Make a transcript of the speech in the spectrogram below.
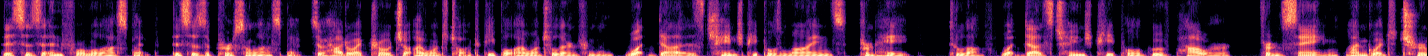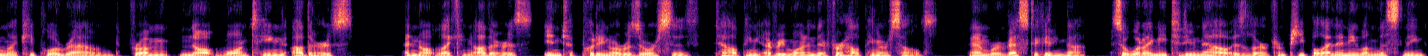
This is an informal aspect. This is a personal aspect. So, how do I approach it? I want to talk to people. I want to learn from them. What does change people's minds from hate to love? What does change people who have power from saying, I'm going to turn my people around from not wanting others and not liking others into putting our resources to helping everyone and therefore helping ourselves. And we're investigating that. So, what I need to do now is learn from people. And anyone listening,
